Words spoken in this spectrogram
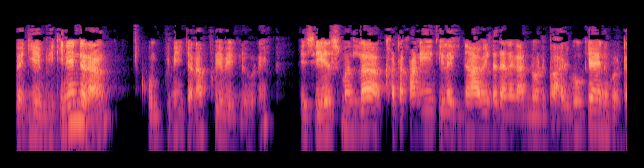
වැඩි විකිනෙන්න නම් කොම්පැනි ජනප්‍රිය වෙන්න ඕනේ. ඒ සේල්ස්මන්ලා කට කණේ තියලා hina වෙන්න දැනගන්න ඕනේ. පාරිභෝගිකයා එනකොට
